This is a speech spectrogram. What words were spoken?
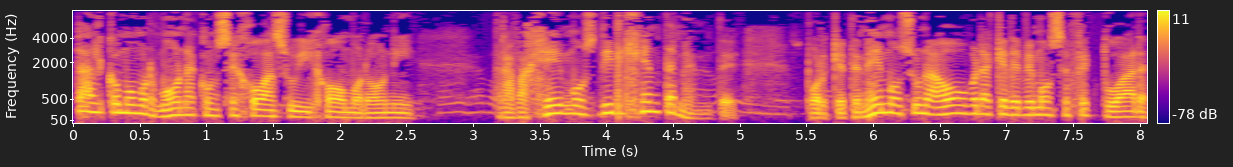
tal como Mormón aconsejó a su hijo Moroni, trabajemos diligentemente, porque tenemos una obra que debemos efectuar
